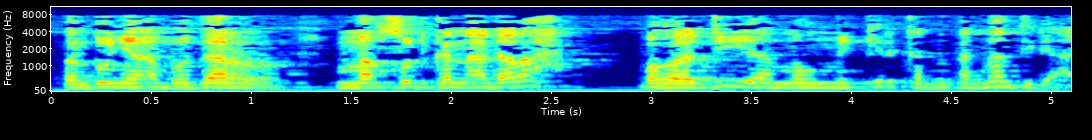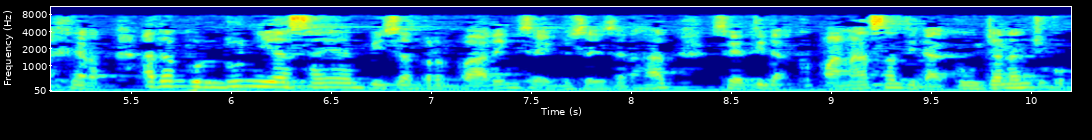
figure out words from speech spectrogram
Tentunya Abu Dar memaksudkan adalah bahwa dia mau memikirkan tentang nanti di akhirat. Adapun dunia saya bisa berbaring, saya bisa istirahat, saya tidak kepanasan, tidak kehujanan cukup.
